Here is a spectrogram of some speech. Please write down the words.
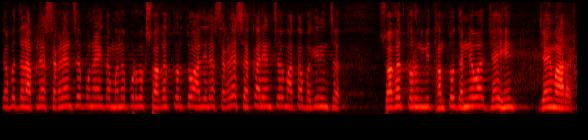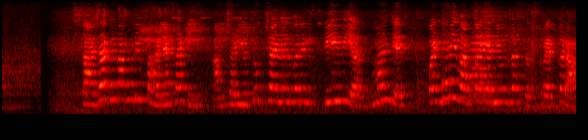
त्याबद्दल आपल्या सगळ्यांचं पुन्हा एकदा मनपूर्वक स्वागत करतो. आलेल्या सगळ्या सहकाऱ्यांचं माता भगिनींचं स्वागत करून मी थांबतो. धन्यवाद. जय हिंद. जय महाराष्ट्र. ताज्या घडामोडी पाहण्यासाठी आमच्या यूट्यूब चॅनलवरील पी व्ही आर म्हणजेच पंढरी वार्ता या न्यूजला सबस्क्राईब करा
